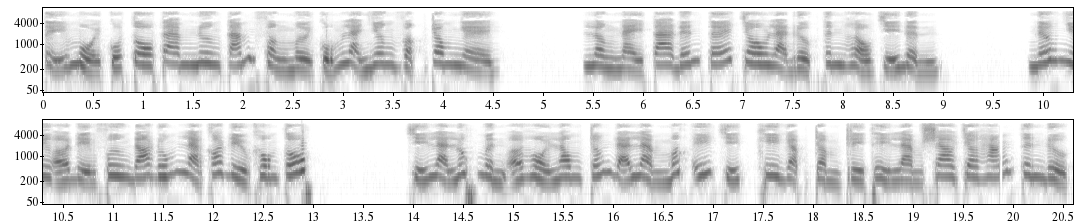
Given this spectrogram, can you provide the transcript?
Tỷ muội của Tô Tam Nương 8 phần 10 cũng là nhân vật trong nghề. Lần này ta đến Tế Châu là được tinh hậu chỉ định. Nếu như ở địa phương đó đúng là có điều không tốt. Chỉ là lúc mình ở Hồi Long Trấn đã làm mất ý chỉ, khi gặp Trầm Trì thì làm sao cho hắn tin được.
